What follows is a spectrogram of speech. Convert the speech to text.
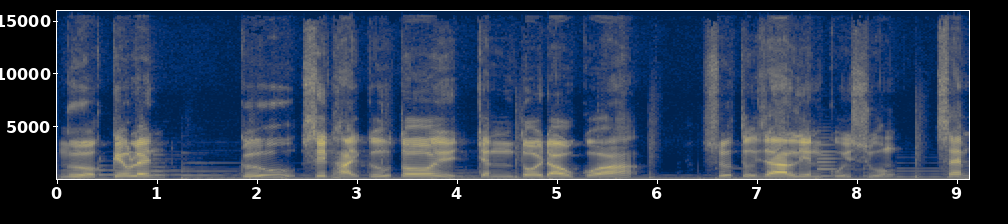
ngựa kêu lên, cứu, xin hãy cứu tôi, chân tôi đau quá. Sư tử già liền cúi xuống, xem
